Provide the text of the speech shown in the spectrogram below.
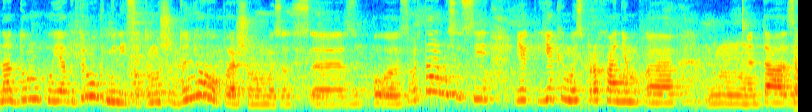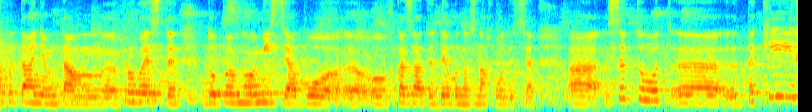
на думку як друг міліції, тому що до нього першого ми зос- е, з- всі як, якимось проханням е, та запитанням там е, провести до певного місця або е, вказати, де воно знаходиться. Себто, от такий,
